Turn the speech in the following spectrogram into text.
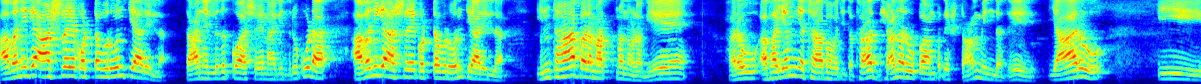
ಅವನಿಗೆ ಆಶ್ರಯ ಕೊಟ್ಟವರು ಅಂತ ಯಾರಿಲ್ಲ. ತಾನೆಲ್ಲದಕ್ಕೂ ಆಶ್ರಯನಾಗಿದ್ರು ಕೂಡ ಅವನಿಗೆ ಆಶ್ರಯ ಕೊಟ್ಟವರು ಅಂತ ಯಾರಿಲ್ಲ. ಇಂತಹ ಪರಮಾತ್ಮನೊಳಗೆ ಹರವು ಅಭಯಂ ಯಥಾ ಭವತಿ ತಥಾ ಧ್ಯಾನ ರೂಪಾಂ ಪ್ರತಿಷ್ಠಾಂ ವಿಂದತೆ. ಯಾರು ಈ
